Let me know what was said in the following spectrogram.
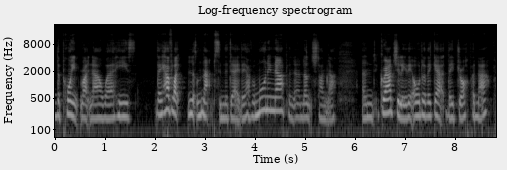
the point right now where he's they have like little naps in the day. They have a morning nap and a lunchtime nap. And gradually, the older they get, they drop a nap.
